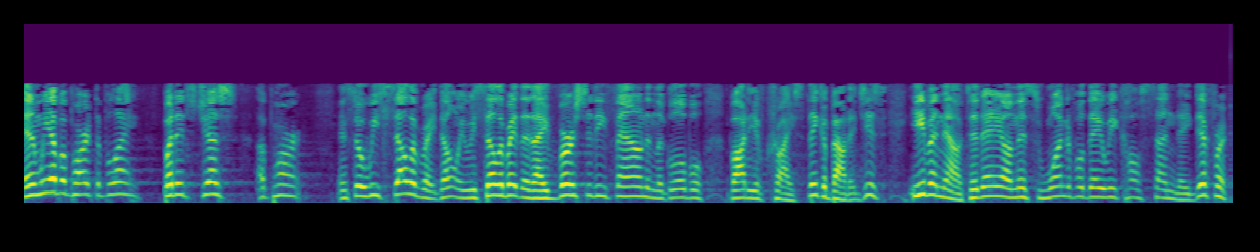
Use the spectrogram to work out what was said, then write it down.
And we have a part to play, but it's just a part. And so we celebrate, don't we? We celebrate the diversity found in the global body of Christ. Think about it. Just even now, today on this wonderful day we call Sunday, different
